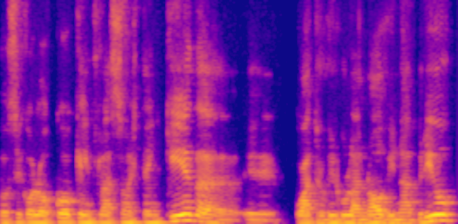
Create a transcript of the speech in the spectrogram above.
Você colocou que a inflação está em queda, 4,9 em abril,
